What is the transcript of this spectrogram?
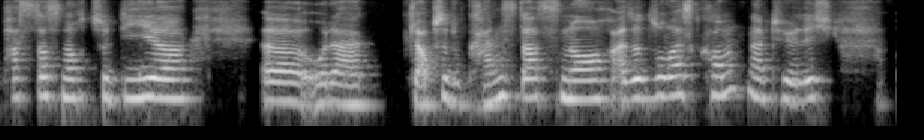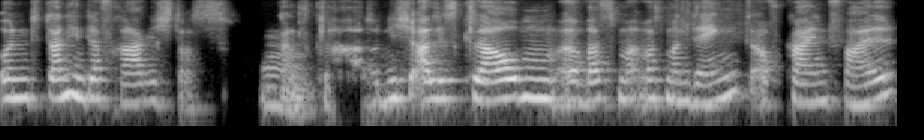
passt das noch zu dir? Äh, oder glaubst du, du kannst das noch? Also sowas kommt natürlich und dann hinterfrage ich das. Mhm. Ganz klar. Also nicht alles glauben, äh, was, man, was man denkt, auf keinen Fall.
